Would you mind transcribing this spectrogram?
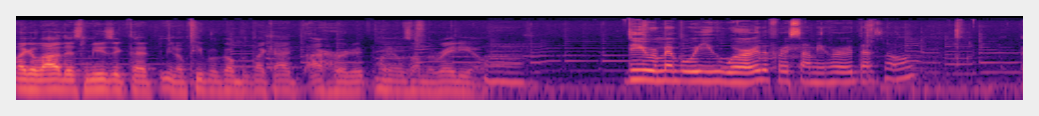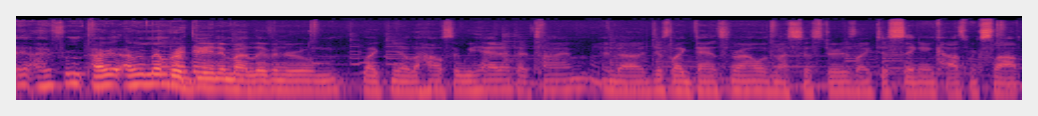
like a lot of this music that, you know, people go, like I, I heard it when it was on the radio. Mm. Do you remember where you were the first time you heard that song? I, I I remember being in my living room, like, you know, the house that we had at that time, mm-hmm. and uh, just like dancing around with my sisters, like just singing Cosmic Slop.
